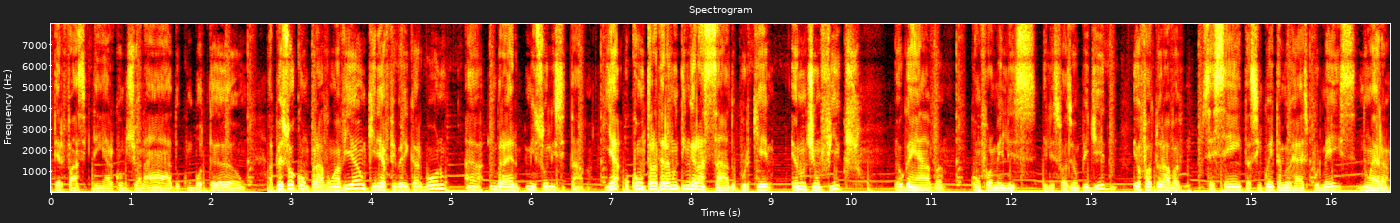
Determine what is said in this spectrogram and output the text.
interface que tem ar-condicionado, com botão. A pessoa comprava um avião, queria fibra de carbono, a Embraer me solicitava. E a, o contrato era muito engraçado, porque eu não tinha um fixo, eu ganhava conforme eles, eles faziam o pedido. Eu faturava 60, 50 mil reais por mês. Não era,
